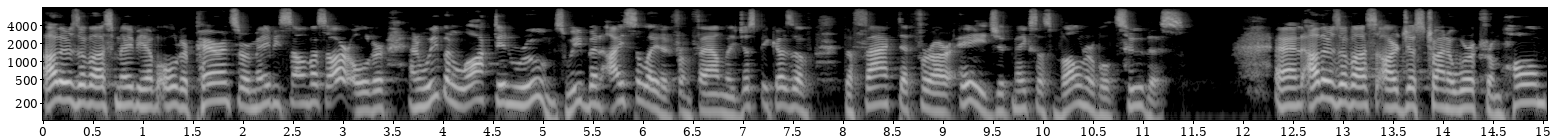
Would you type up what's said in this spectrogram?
Others of us maybe have older parents, or maybe some of us are older, and we've been locked in rooms. We've been isolated from family just because of the fact that for our age, it makes us vulnerable to this. And others of us are just trying to work from home.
